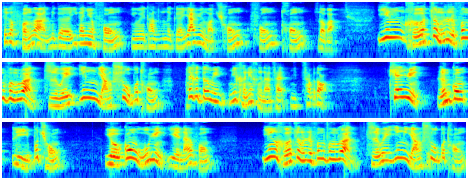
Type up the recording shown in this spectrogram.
这个逢啊，那个应该念逢，因为它是那个押韵嘛，穷逢同，知道吧？阴和正日纷纷乱，只为阴阳数不同。这个灯谜你肯定很难猜，你猜不到。天运人工理不穷，有功无运也难逢。阴和正日纷纷乱，只为阴阳数不同。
